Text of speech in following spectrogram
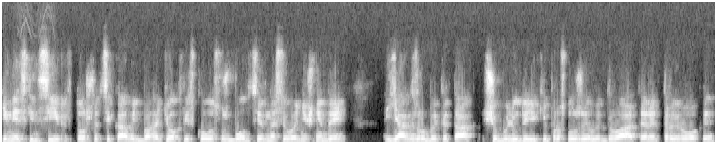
Кінець кінців, то, що цікавить багатьох військовослужбовців на сьогоднішній день, як зробити так, щоб люди, які прослужили 2-3 роки,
